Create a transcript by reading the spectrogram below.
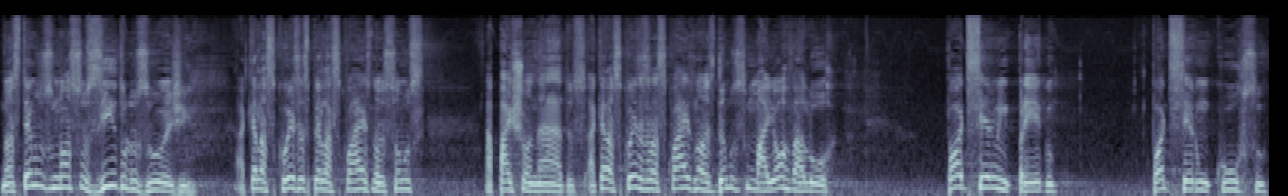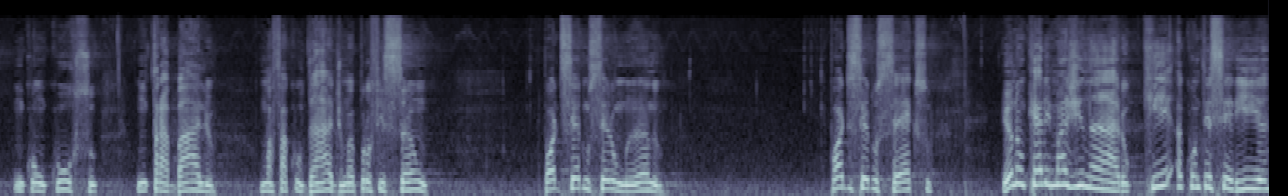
Nós temos os nossos ídolos hoje, aquelas coisas pelas quais nós somos apaixonados, aquelas coisas às quais nós damos o maior valor. Pode ser um emprego, pode ser um curso, um concurso, um trabalho, uma faculdade, uma profissão, pode ser um ser humano, pode ser o sexo, eu não quero imaginar o que aconteceria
